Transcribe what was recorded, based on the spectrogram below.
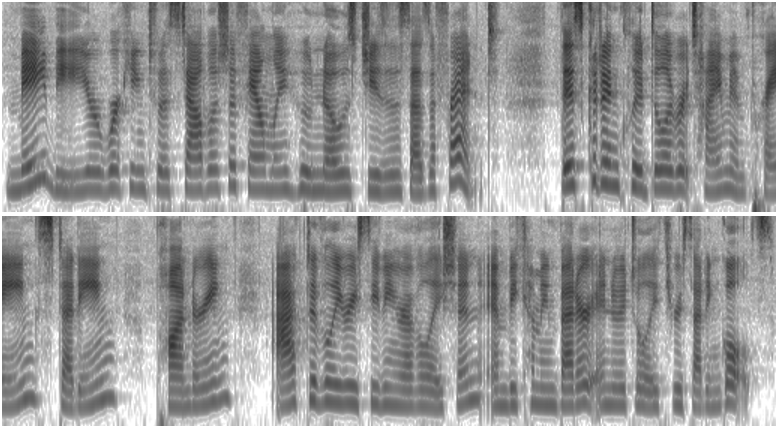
Maybe you're working to establish a family who knows Jesus as a friend. This could include deliberate time in praying, studying, pondering, actively receiving revelation, and becoming better individually through setting goals.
